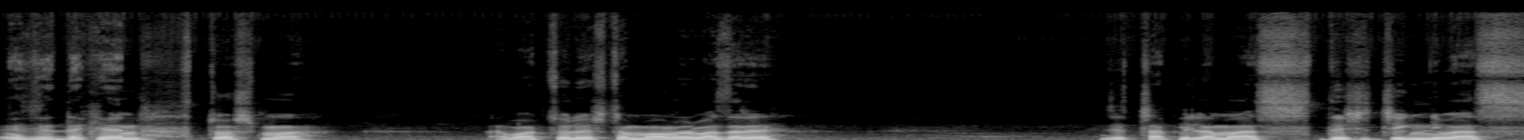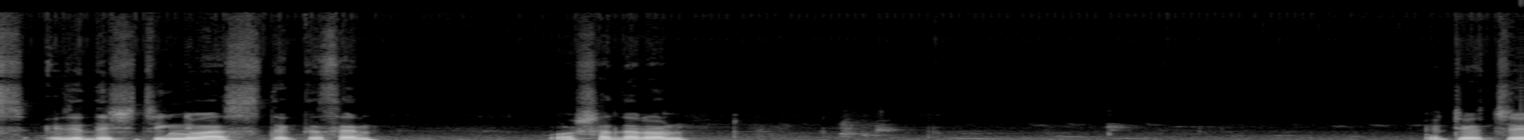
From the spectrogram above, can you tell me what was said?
এই যে দেখেন, চশমা। আবার চলে আসলাম মানর বাজারে। যে চাপিলা মাছ, দেশি চিংড়ি মাছ, এই যে দেশি চিংড়ি মাছ দেখতেছেন, অসাধারণ। এটি হচ্ছে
